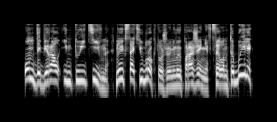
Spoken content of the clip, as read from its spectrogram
он добирал интуитивно. Ну и, кстати, у Брока тоже, у него и поражения в целом-то были, идеи.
